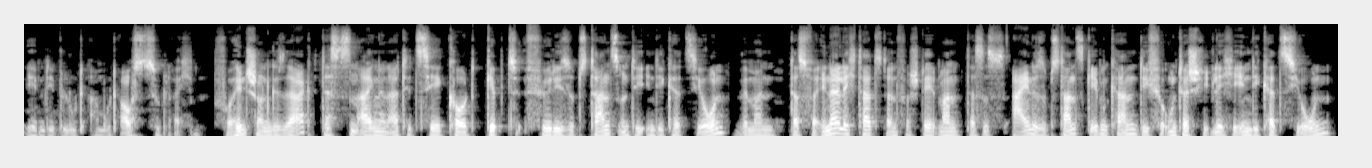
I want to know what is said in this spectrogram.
eben die Blutarmut auszugleichen. Vorhin schon gesagt, dass es einen eigenen ATC-Code gibt für die Substanz und die Indikation. Wenn man das verinnerlicht hat, dann versteht man, dass es eine Substanz geben kann, die für unterschiedliche Indikationen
